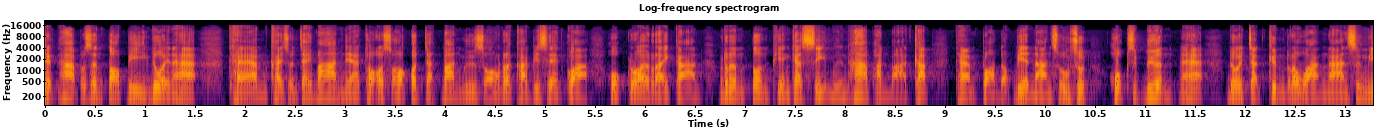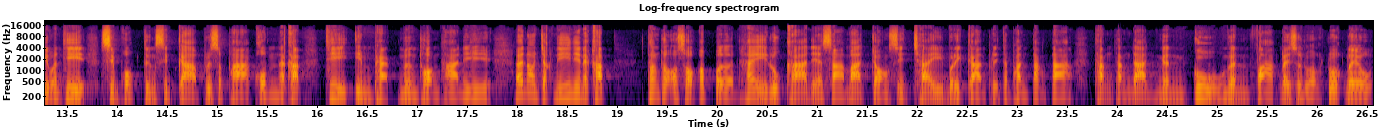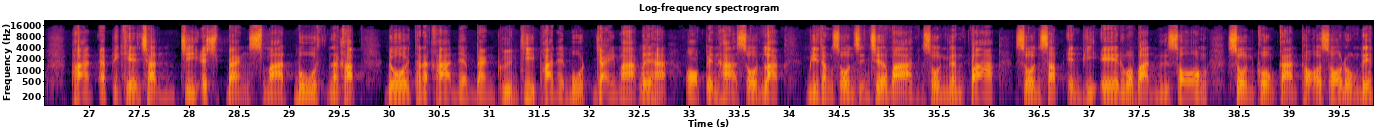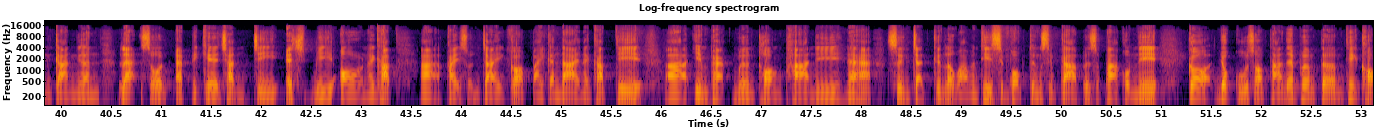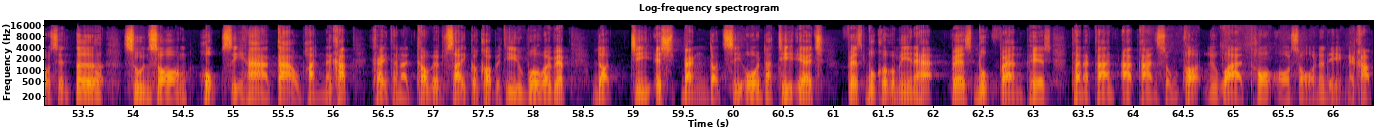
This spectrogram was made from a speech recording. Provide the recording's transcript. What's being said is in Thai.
1.75%ต่อปีอีกด้วยนะฮะแถมใครสนใจบ้านเนี่ยธอสก็จัดบ้านมือ 2 ราคาพิเศษกว่า 600 รายการ เริ่มต้นเพียงแค่ 45,000 บาทครับ แถมปลอดดอกเบี้ยนานสูงสุด 60 เดือนนะฮะ โดยจัดขึ้นระหว่างงานซึ่งมีวันที่ 16-19 พฤษภาคมนะครับที่ Impact เมืองทองธานี และนอกจากนี้เนี่ยนะครับ ทางทอสก็เปิดให้ลูกค้าเนี่ยสามารถจองสิทธิ์ใช้บริการผลิตภัณฑ์ต่างๆ ทั้งทางด้านเงินกู้เงินฝากได้สะดวกรวดเร็ว ผ่านแอปพลิเคชัน GH Bank Smart Booth นะครับ โดยธนาคารเนี่ยแบ่งพื้นที่ภายในบูธใหญ่มากเลยฮะ ออกเป็น 5 โซนหลัก มีทั้งโซนสินเชื่อบ้าน โซนเงินฝาก โซนทรัพย์ NPA หรือว่าบ้านมือ 2 โซนโครงการธอสโรงเรียนการเงิน และโซนแอปพลิเคชัน GHB All นะครับใครสนใจก็ไปกันได้นะครับที่ Impact เมืองทองธานีนะฮะซึ่งจัดขึ้นระหว่างวันที่ 16 ถึง 19 พฤษภาคมนี้ ก็ยกหูสอบถามได้เพิ่มเติมที่ call center 02-645-9000 นะครับ ใครถนัดเข้าเว็บไซต์ก็เข้าไปที่ www.ghbank.co.th Facebook เขาก็มีนะฮะ Facebook Fanpage ธนาคารอาคารสงเคราะห์หรือว่าทออสนั่นเองนะครับ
